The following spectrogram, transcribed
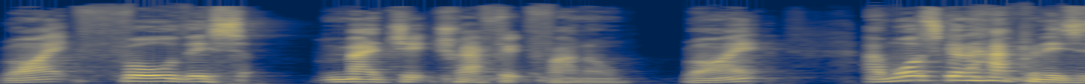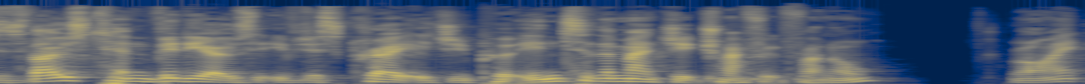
right, for this magic traffic funnel, right? And what's going to happen is, is those 10 videos that you've just created, you put into the magic traffic funnel, right?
